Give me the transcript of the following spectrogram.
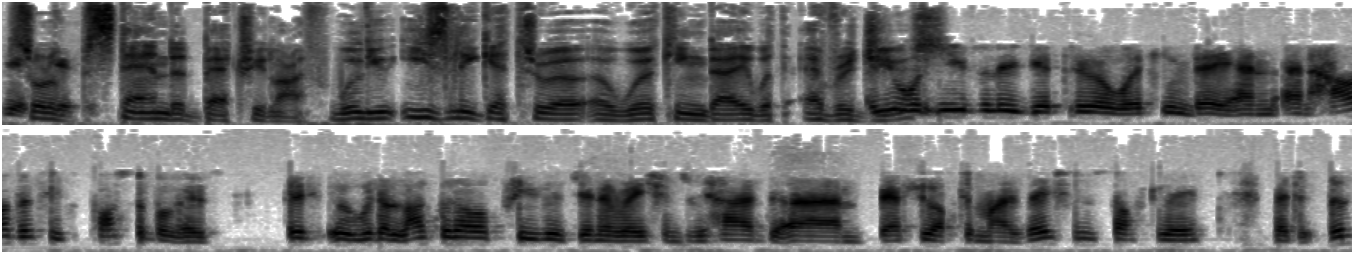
yes, sort yes. of standard battery life? Will you easily get through a, a working day with average you use? You would easily get through a working day, and and how this is possible is with a lot with our previous generations, we had um, battery optimization software, but this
